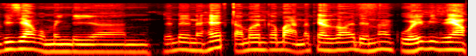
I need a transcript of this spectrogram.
video của mình thì đến đây là hết. Cảm ơn các bạn đã theo dõi đến cuối video.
